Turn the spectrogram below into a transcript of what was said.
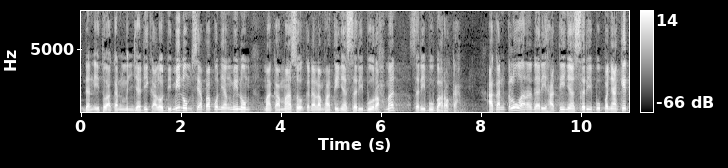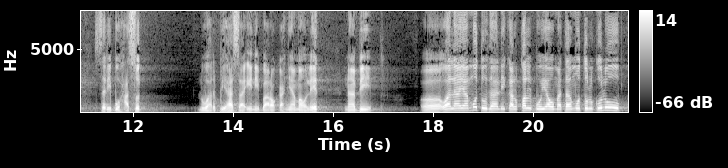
dan itu akan menjadi kalau diminum siapa pun yang minum maka masuk ke dalam hatinya seribu rahmat, seribu barokah. Akan keluar dari hatinya seribu penyakit, seribu hasud. Luar biasa ini barokahnya maulid Nabi. Oh, wala yamutu dzalikal qalbu yauma tamutul qulub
